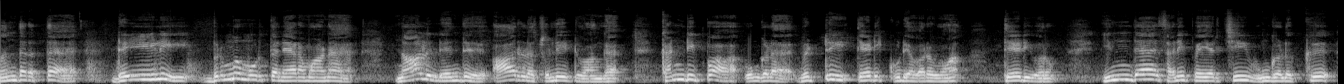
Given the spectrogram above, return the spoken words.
மந்திரத்தை டெய்லி பிரம்மமூர்த்த நேரமான நாலுலேருந்து ஆறில் சொல்லிட்டு வாங்க. கண்டிப்பாக உங்களை வெற்றி தேடிக்கூடிய வருவான் தேடி வரும். இந்த சனிப்பெயர்ச்சி உங்களுக்கு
